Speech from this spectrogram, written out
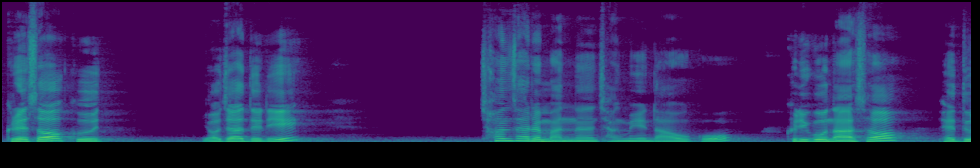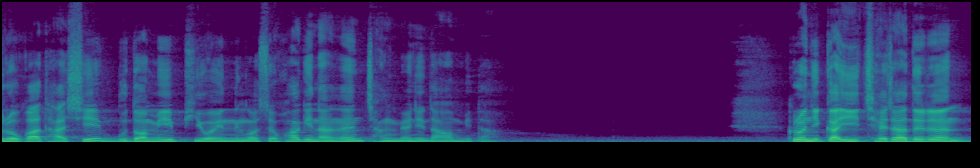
그래서 그 여자들이 천사를 만나는 장면이 나오고 그리고 나서 베드로가 다시 무덤이 비어 있는 것을 확인하는 장면이 나옵니다. 그러니까 이 제자들은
